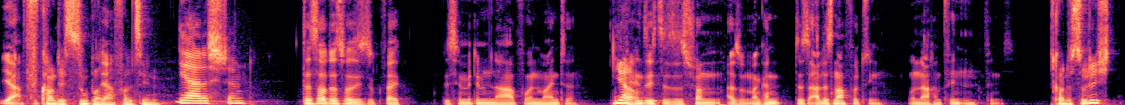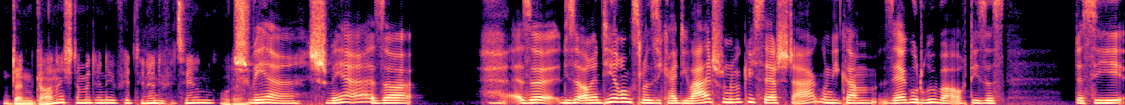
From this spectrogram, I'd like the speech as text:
Ja, konnte ich super Ja. nachvollziehen. Ja, das stimmt. das ist auch das, was ich so vielleicht ein bisschen mit dem Nah vorhin meinte. In Ja, der Hinsicht ist es schon, also man kann das alles nachvollziehen und nachempfinden, finde ich. Konntest du dich dann gar nicht damit identif- identifizieren? Oder? Schwer, schwer. Also, also diese Orientierungslosigkeit, die war halt schon wirklich sehr stark und die kam sehr gut rüber. Auch dieses, dass sie,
